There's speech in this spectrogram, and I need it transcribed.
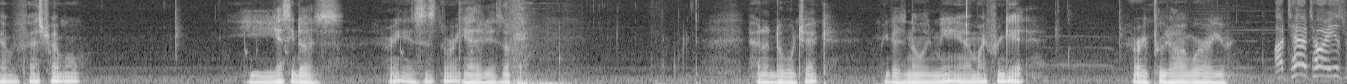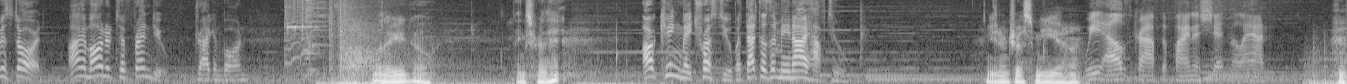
have fast travel? Yes, he does. Right? Is this the right? Yeah, it is. Okay. Had to double check. Because knowing me, I might forget. Alright, Pudog, where are you? Our territory is restored. I am honored to friend you, Dragonborn. Well, there you go. Thanks for that. Our king may trust you, but that doesn't mean I have to. You don't trust me yet, huh? We elves craft the finest shit in the land.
